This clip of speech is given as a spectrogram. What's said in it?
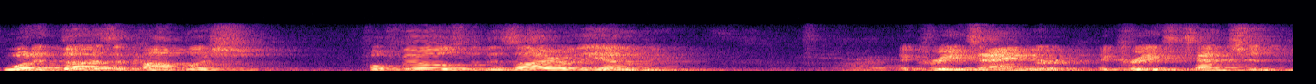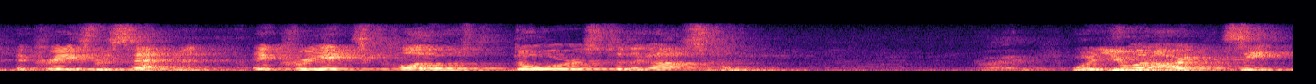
What it does accomplish fulfills the desire of the enemy. It creates anger, it creates tension, it creates resentment, it creates closed doors to the gospel. Right. When you and I see,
